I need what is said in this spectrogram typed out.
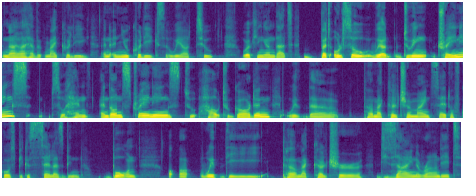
Now i have my colleague and a new colleague so we are two working on that. But also we are doing trainings so hand on trainings to how to garden with the permaculture mindset, of course, because Cell has been born uh, uh, with the permaculture design around it.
